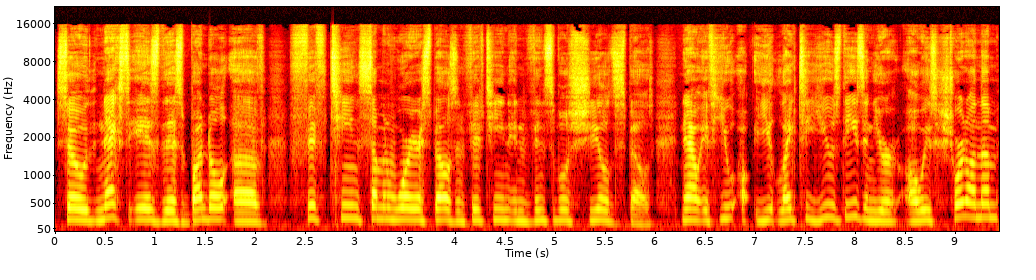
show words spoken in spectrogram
So next is this bundle of 15 summon warrior spells and 15 invincible shield spells. Now, if you, you like to use these and you're always short on them,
